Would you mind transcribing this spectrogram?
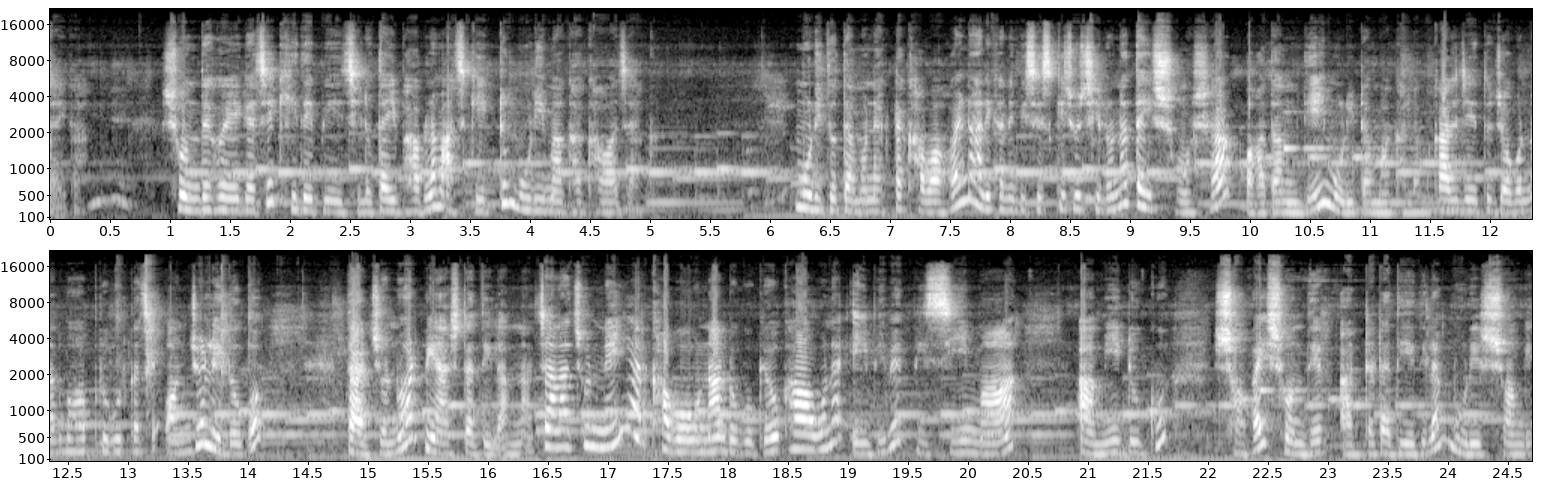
জায়গা। সন্ধে হয়ে গেছে, খিদে পেয়েছিল, তাই ভাবলাম আজকে একটু মুড়ি মাখা খাওয়া যাক। মুড়ি তো তেমন একটা খাওয়া হয় না, আর এখানে বিশেষ কিছু ছিল না, তাই শশা বাদাম দিয়েই মুড়িটা মাখালাম। কাল যেহেতু জগন্নাথ মহাপ্রভুর কাছে অঞ্জলি দেবো, তার জন্য আর পেঁয়াজটা দিলাম না। চানাচুর নেই, আর খাব না, ডুগুকেও খাওয়াবো না। এই ভেবে পিসি মা আমি, ডুগু সবাই সন্ধ্যের আড্ডাটা দিয়ে দিলাম মুড়ির সঙ্গে।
